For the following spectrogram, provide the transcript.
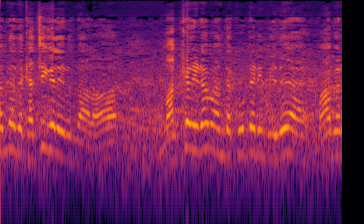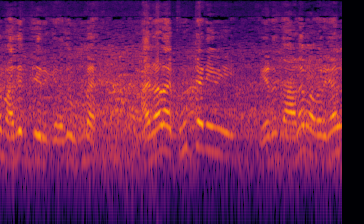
வந்து அந்த கட்சிகள் இருந்தாலும் மக்களிடம் அந்த கூட்டணி மீது மாபெரும் அதிருப்தி இருக்கிறது உண்மை. அதனால கூட்டணி இருந்தாலும் அவர்கள்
